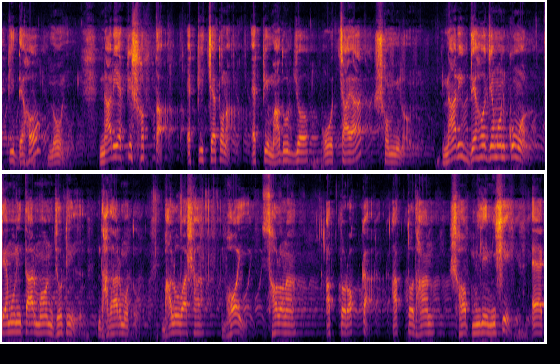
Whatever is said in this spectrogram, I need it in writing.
একটি দেহ নয়, নারী একটি সত্তা। একটি চেতনা, একটি মাধুর্য ও ছায়ার সম্মিলন। নারীর দেহ যেমন কোমল, তেমনি তার মন জটিল, ধাঁধার মতো। ভালোবাসা, ভয়, ছলনা, আত্মরক্ষা, আত্মধান সব মিলে মিশে এক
